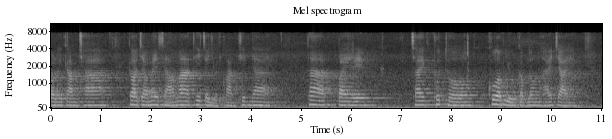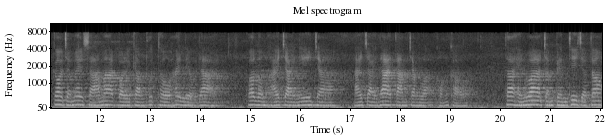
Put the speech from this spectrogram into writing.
บริกรรมช้า ก็จะไม่สามารถที่จะหยุดความคิดได้ ถ้าไปใช้พุทโธควบอยู่กับลมหายใจ ก็จะไม่สามารถบริกรรมพุทโธให้เร็วได้ เพราะลมหายใจนี้จะหายใจได้ตามจังหวะของเขา ถ้าเห็นว่าจำเป็นที่จะต้อง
